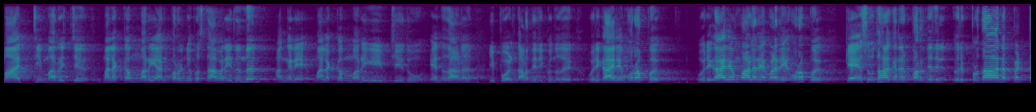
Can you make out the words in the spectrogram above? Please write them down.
മാറ്റിമറിച്ച് മലക്കം മറിയാൻ പറഞ്ഞു പ്രസ്താവനയിൽ നിന്ന് അങ്ങനെ മലക്കം മറിയുകയും ചെയ്തു എന്നതാണ് ഇപ്പോൾ നടന്നിരിക്കുന്നത്. ഒരു കാര്യം ഉറപ്പ് ഒരു കാര്യം വളരെ വളരെ ഉറപ്പ്. കെ. സുധാകരൻ പറഞ്ഞതിൽ ഒരു പ്രധാനപ്പെട്ട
